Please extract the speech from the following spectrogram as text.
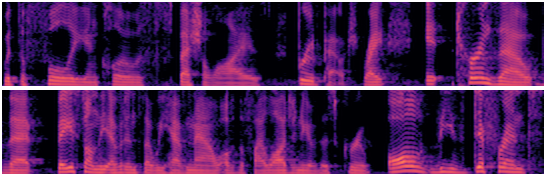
with the fully enclosed specialized brood pouch right it turns out that based on the evidence that we have now of the phylogeny of this group all these different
